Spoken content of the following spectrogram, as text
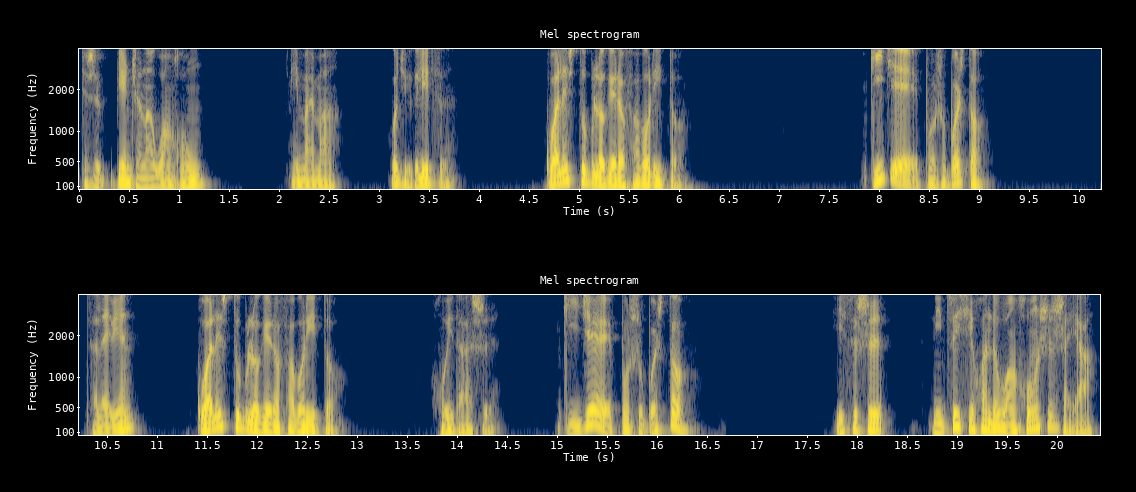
就是变成了网红，明白吗？我举个例子 ：¿Cuál es tu bloguero favorito？Guille，por supuesto。再来一遍。¿Cuál es tu bloguero favorito? 回答是 Guille, por supuesto。意思是你最喜欢的网红是谁呀？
